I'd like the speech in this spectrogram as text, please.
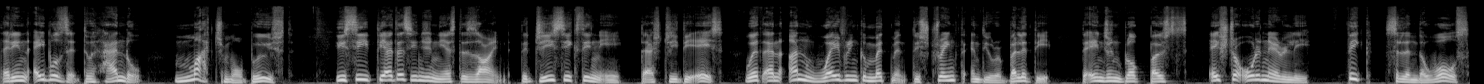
that enables it to handle much more boost. You see, Toyota's engineers designed the G16E-GTS with an unwavering commitment to strength and durability. The engine block boasts extraordinarily thick cylinder walls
